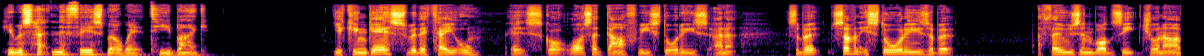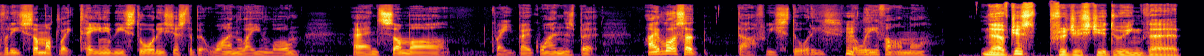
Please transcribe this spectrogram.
he was hit in the face with a wet tea bag. You can guess with the title, it's got lots of Daft Wee stories in it. It's about 70 stories, about a thousand words each on average. Some are like tiny wee stories, just about one line long, and some are quite big ones. But I lots of daft wee stories, believe it or not. Now, I've just produced you doing the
